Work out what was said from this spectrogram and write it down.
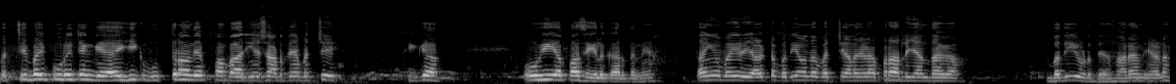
ਬੱਚੇ ਬਾਈ ਪੂਰੇ ਚੰਗੇ ਆ, ਇਹੀ ਕਬੂਤਰਾਂ ਦੇ ਆਪਾਂ ਬਾਜ਼ੀਆਂ ਛੱਡਦੇ ਆ ਬੱਚੇ, ਠੀਕ ਆ? ਉਹੀ ਆਪਾਂ ਸੇਲ ਕਰ ਦਿੰਨੇ ਆ। ਤਾਈਓ ਬਾਈ ਰਿਜ਼ਲਟ ਵਧੀਆ ਆਉਂਦਾ ਬੱਚਿਆਂ ਦਾ ਜਿਹੜਾ ਭਰਾ ਲੈ ਜਾਂਦਾਗਾ ਵਧੀਆ ਉੱਡਦੇ ਆ ਸਾਰਿਆਂ ਦੇ, ਹਨਾ?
